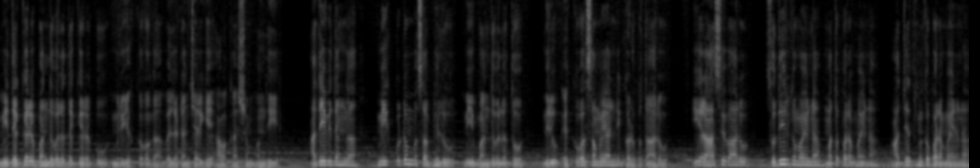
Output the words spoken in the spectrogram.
మీ దగ్గరి బంధువుల దగ్గరకు మీరు ఎక్కువగా వెళ్ళటం జరిగే అవకాశం ఉంది. అదేవిధంగా మీ కుటుంబ సభ్యులు మీ బంధువులతో మీరు ఎక్కువ సమయాన్ని గడుపుతారు. ఈ రాశివారు సుదీర్ఘమైన మతపరమైన ఆధ్యాత్మికపరమైన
